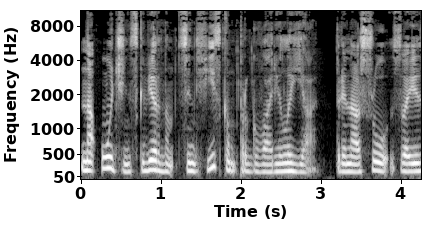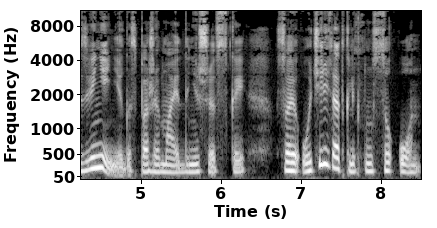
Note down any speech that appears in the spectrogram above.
на очень скверном цинфийском проговорила я. «Приношу свои извинения госпоже Майе Данишевской». В свою очередь откликнулся он.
